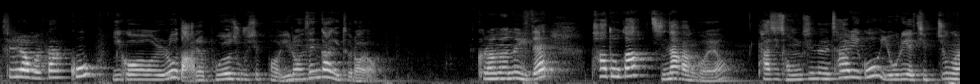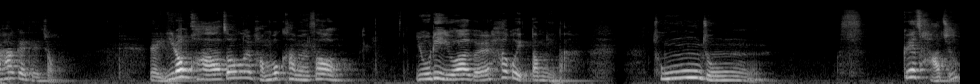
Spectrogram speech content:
실력을 쌓고 이걸로 나를 보여주고 싶어 이런 생각이 들어요. 그러면은 이제 파도가 지나간 거예요. 다시 정신을 차리고 요리에 집중을 하게 되죠. 네, 이런 과정을 반복하면서 요리 유학을 하고 있답니다. 종종 꽤 자주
